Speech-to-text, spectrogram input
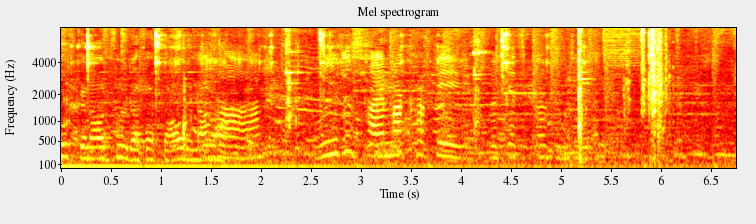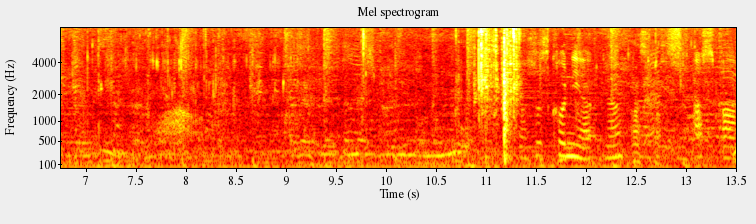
guckt genau zu, dass das zu Hause nachmacht. Ja, Rüdesheimer Kaffee wird jetzt präsentiert. Wow. Das ist Cognac, ne? Aspas. Aspa.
